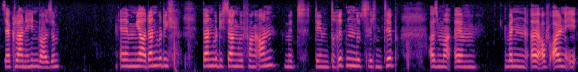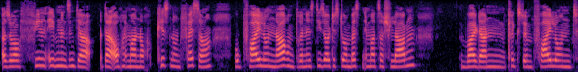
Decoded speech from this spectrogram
sehr kleine Hinweise. Ähm, ja, dann würde ich, dann ich sagen, wir fangen an mit dem dritten nützlichen Tipp. Also ähm, wenn äh, auf allen, e also auf vielen Ebenen sind ja da auch immer noch Kisten und Fässer, wo Pfeile und Nahrung drin ist. Die solltest du am besten immer zerschlagen, weil dann kriegst du im Pfeile und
